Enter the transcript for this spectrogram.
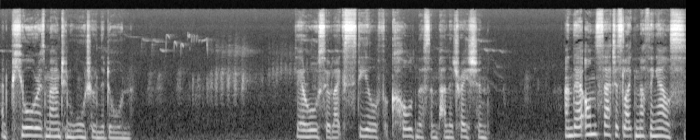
and pure as mountain water in the dawn. They are also like steel for coldness and penetration and their onset is like nothing else.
